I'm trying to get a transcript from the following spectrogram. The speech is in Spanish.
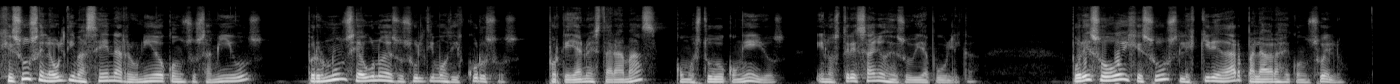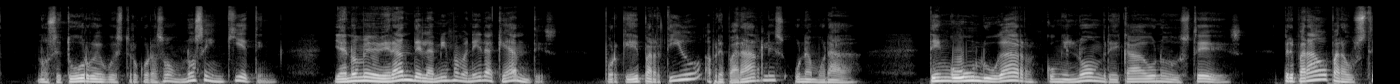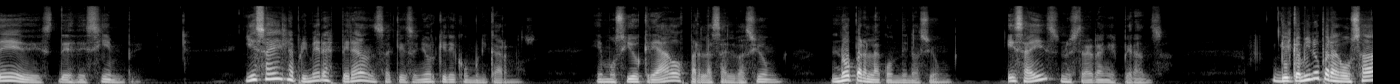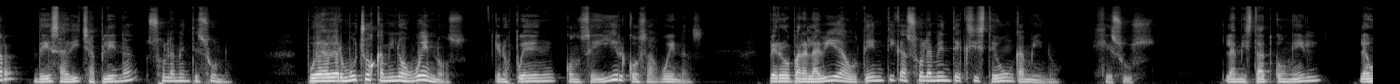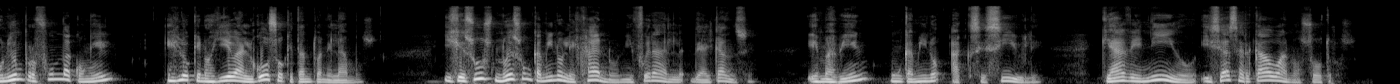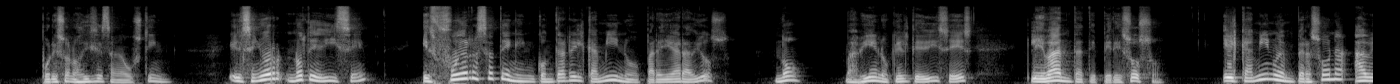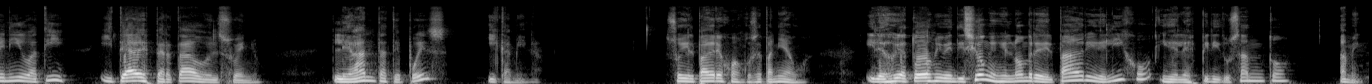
Jesús en la última cena reunido con sus amigos pronuncia uno de sus últimos discursos, porque ya no estará más como estuvo con ellos en los tres años de su vida pública. Por eso hoy Jesús les quiere dar palabras de consuelo. No se turbe vuestro corazón, no se inquieten, ya no me verán de la misma manera que antes, porque he partido a prepararles una morada. Tengo un lugar con el nombre de cada uno de ustedes, preparado para ustedes desde siempre. Y esa es la primera esperanza que el Señor quiere comunicarnos. Hemos sido creados para la salvación, no para la condenación. Esa es nuestra gran esperanza. Y el camino para gozar de esa dicha plena solamente es uno. Puede haber muchos caminos buenos que nos pueden conseguir cosas buenas, pero para la vida auténtica solamente existe un camino, Jesús. La amistad con Él, la unión profunda con Él, es lo que nos lleva al gozo que tanto anhelamos. Y Jesús no es un camino lejano ni fuera de alcance, es más bien un camino accesible, que ha venido y se ha acercado a nosotros. Por eso nos dice San Agustín, el Señor no te dice, esfuérzate en encontrar el camino para llegar a Dios. No, más bien lo que Él te dice es, levántate, perezoso. El camino en persona ha venido a ti, y te ha despertado el sueño. Levántate pues y camina. Soy el Padre Juan José Paniagua, y les doy a todos mi bendición en el nombre del Padre y del Hijo y del Espíritu Santo. Amén.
